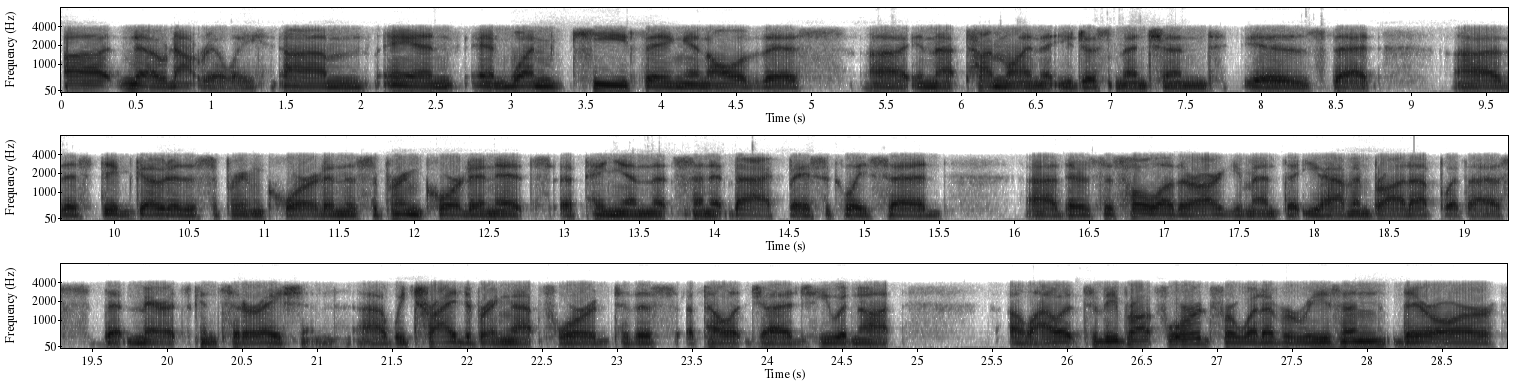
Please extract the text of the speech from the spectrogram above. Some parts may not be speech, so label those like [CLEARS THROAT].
Uh, no, not really. Um, and and one key thing in all of this uh, in that timeline that you just mentioned is that uh, this did go to the Supreme Court, and the Supreme Court, in its opinion that sent it back, basically said uh, there's this whole other argument that you haven't brought up with us that merits consideration. Uh, we tried to bring that forward to this appellate judge. He would not allow it to be brought forward for whatever reason. There are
